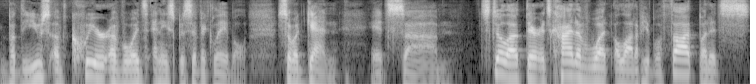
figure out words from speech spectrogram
but the use of queer avoids any specific label. So again, it's um, still out there. It's kind of what a lot of people thought, but it's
